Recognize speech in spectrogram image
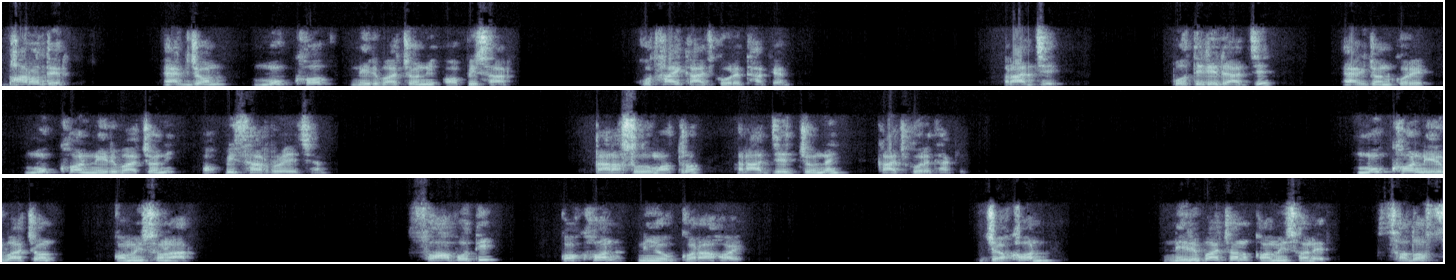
ভারতের একজন মুখ্য নির্বাচনী অফিসার কোথায় কাজ করে থাকেন? রাজ্যে, প্রতিটি রাজ্যে একজন করে মুখ্য নির্বাচনী অফিসার রয়েছেন। তারা শুধুমাত্র রাজ্যের জন্যই কাজ করে থাকে। মুখ্য নির্বাচন কমিশনার সভাপতি কখন নিয়োগ করা হয়? যখন নির্বাচন কমিশনের সদস্য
